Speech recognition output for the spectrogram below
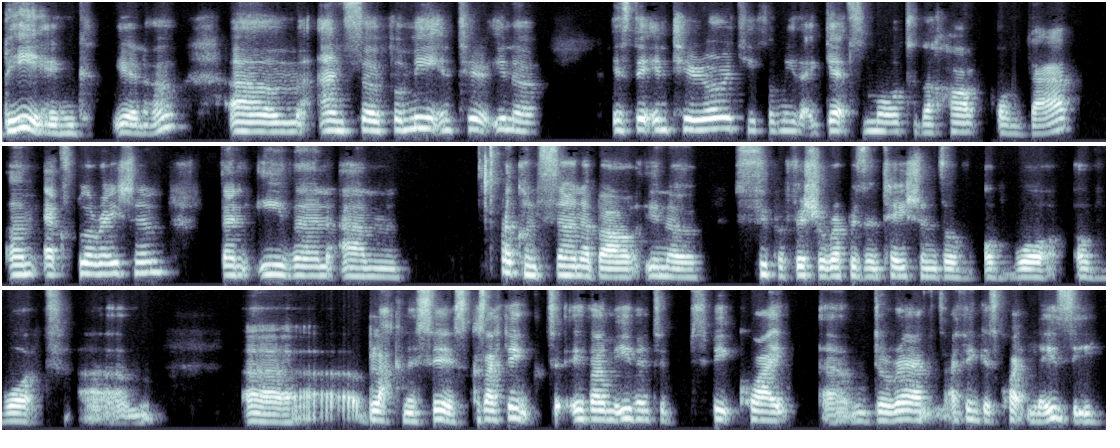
being, you know. Um, and so for me, interior, you know, it's the interiority for me that gets more to the heart of that um, exploration than even um, a concern about, you know, superficial representations of, of what of what um, uh, blackness is. Because I think to, if I'm even to speak quite um, direct, I think it's quite lazy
